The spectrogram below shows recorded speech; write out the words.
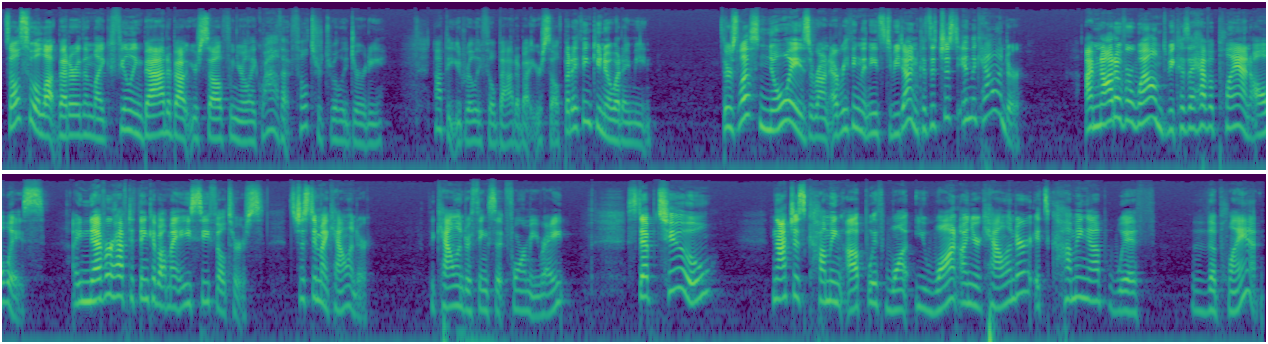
It's also a lot better than like feeling bad about yourself when you're like, wow, that filter's really dirty. Not that you'd really feel bad about yourself, but I think you know what I mean. There's less noise around everything that needs to be done because it's just in the calendar. I'm not overwhelmed because I have a plan always. I never have to think about my AC filters. It's just in my calendar. The calendar thinks it for me, right? Step two not just coming up with what you want on your calendar, it's coming up with the plan.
